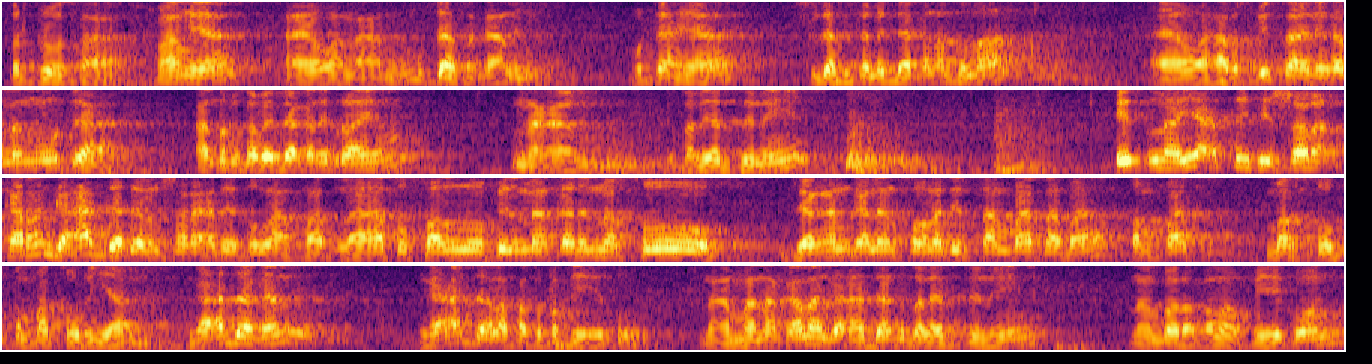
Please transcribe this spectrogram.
Berdosa. Paham ya? Ayo, nah, mudah sekali. Mudah ya? Sudah bisa bedakan Abdullah? Ayo, harus bisa ini karena mudah. Antum bisa bedakan Ibrahim? Naam. Kita lihat sini. Itla ya'ti fi syara' karena enggak ada dalam syariat itu lafaz la tusallu fil makanin maqsub. Jangan kalian salat di tempat apa? Tempat maksud, tempat curian. Enggak ada kan? Enggak ada lafaz seperti itu. Nah, manakala enggak ada kita lihat sini. Nah, barakallahu fiikum.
